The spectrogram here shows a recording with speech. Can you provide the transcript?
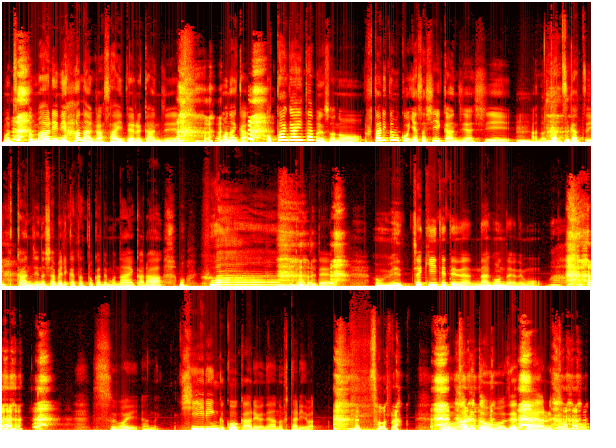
もうずっと周りに花が咲いてる感じ。もうなんかお互い多分その2人ともこう優しい感じやし、うん。あのガツガツいく感じの喋り方とかでもないからもうふわーって感じで めっちゃ聞いててね和んだよねもう。すごいあのヒーリング効果あるよねあの2人は。そうな。うん、あると思う。絶対あると思う。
